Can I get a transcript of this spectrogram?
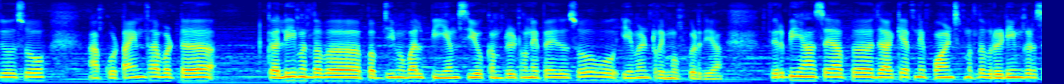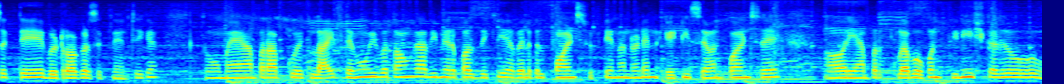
जो सो आपको टाइम था बट कल ही मतलब PUBG mobile P M C O complete होने पर जो सो वो इवेंट रिमूव कर दिया। फिर भी यहाँ से आप जाके अपने पॉइंट्स मतलब रिडीम कर सकते हैं विड्रॉ कर सकते हैं, ठीक है? तो मैं यहाँ पर आपको एक लाइव डेमो भी बताऊँगा। अभी मेरे पास देखिए available points fifteen hundred and eighty seven points है और यहाँ पर क्लब ओपन फिनिश का जो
